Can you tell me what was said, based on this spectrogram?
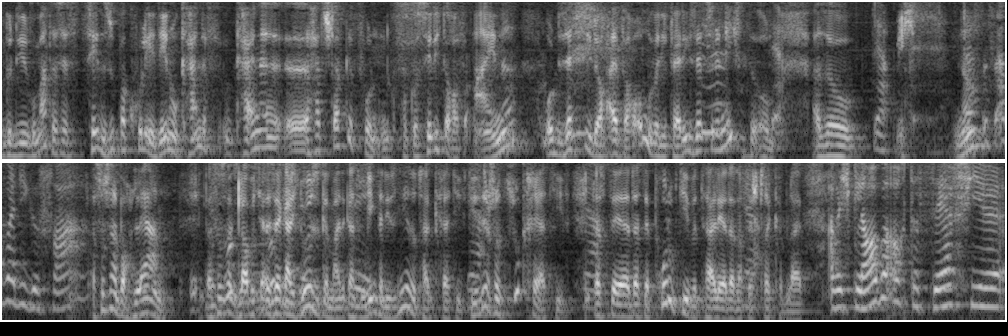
du gemacht hast. Das ist zehn super coole Ideen und keine, keine äh, hat stattgefunden. Fokussiere dich doch auf eine und setz die doch einfach um. Und wenn die fertig ist, setzt du die nächste um. Also, ich. Ne? Das ist aber die Gefahr. Das muss man aber auch lernen. Das Das, muss glaube ich, ist ja gar nicht böse gemeint. Ganz im Nee. Gegenteil, die sind ja total kreativ. Die Ja. sind ja schon zu kreativ, Ja. dass, der, dass der produktive Teil ja dann auf Ja. der Strecke bleibt. Aber ich glaube auch, dass sehr viel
